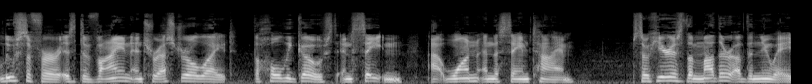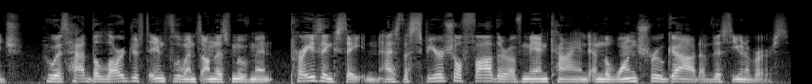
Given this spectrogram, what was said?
Lucifer is divine and terrestrial light, the Holy Ghost, and Satan at one and the same time. So here is the mother of the New Age, who has had the largest influence on this movement, praising Satan as the spiritual father of mankind and the one true God of this universe.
